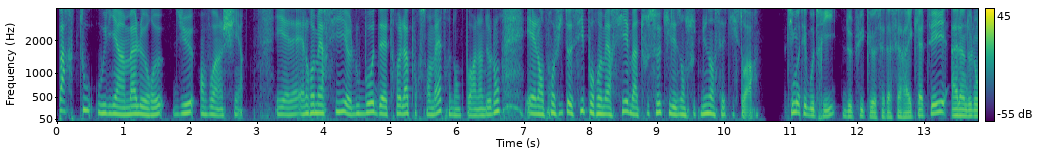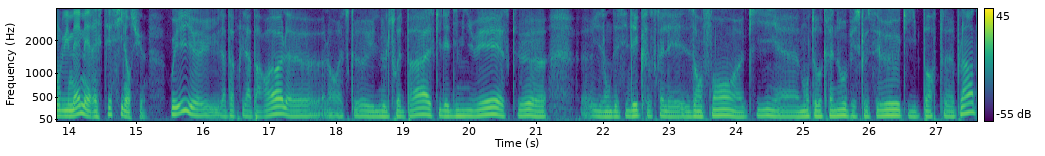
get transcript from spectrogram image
Partout où il y a un malheureux, Dieu envoie un chien. Et elle, remercie euh, Loubeau d'être là pour son maître, donc pour Alain Delon. Et elle en profite aussi pour remercier ben, tous ceux qui les ont soutenus dans cette histoire. Timothée Boutry, depuis que cette affaire a éclaté, Alain Delon lui-même est resté silencieux. Oui, euh, il n'a pas pris la parole. Euh, alors, est-ce qu'il ne le souhaite pas? Est-ce qu'il est diminué? Est-ce que ils ont décidé que ce seraient les enfants qui montaient au créneau puisque c'est eux qui portent plainte?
